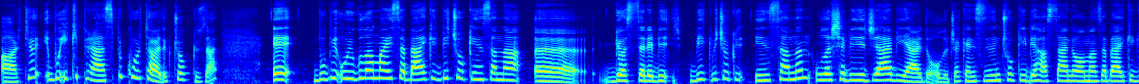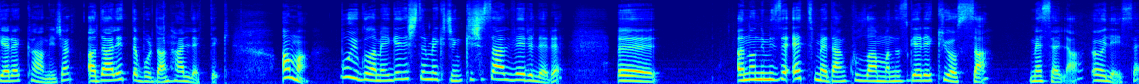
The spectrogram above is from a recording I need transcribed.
artıyor. E, bu iki prensibi kurtardık çok güzel. E, bu bir uygulama ise belki birçok insana e, gösterebil bir- birçok insanın ulaşabileceği bir yerde olacak. Hani sizin çok iyi bir hastanede olmanıza belki gerek kalmayacak. Adalet de buradan hallettik. Ama bu uygulamayı geliştirmek için kişisel verileri e, anonimize etmeden kullanmanız gerekiyorsa mesela öyleyse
